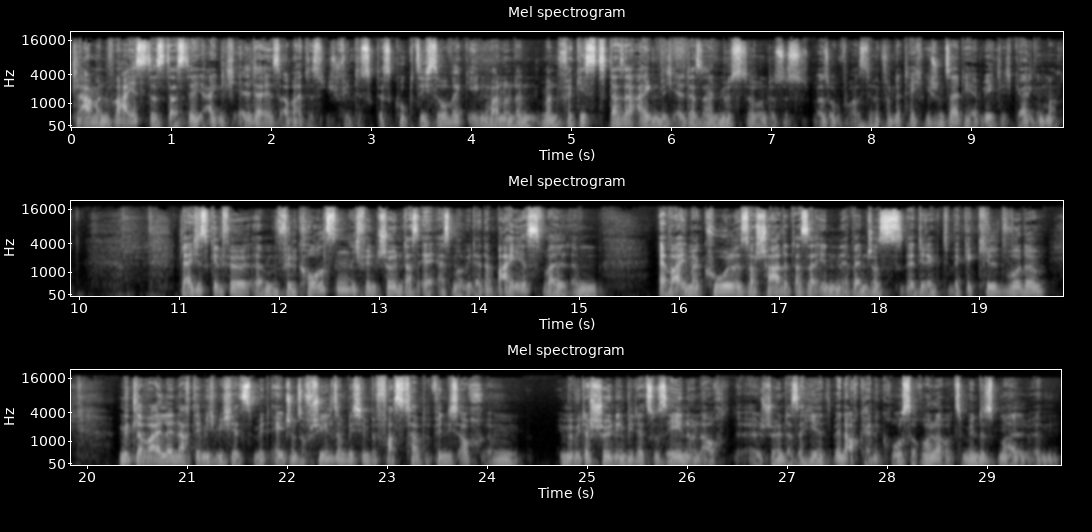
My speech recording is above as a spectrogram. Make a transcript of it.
klar, man weiß das, dass der eigentlich älter ist, aber das, ich finde, das, das guckt sich so weg irgendwann und dann man vergisst, dass er eigentlich älter sein müsste. Und das ist also aus der, von der technischen Seite her wirklich geil gemacht. Gleiches gilt für ähm, Phil Coulson. Ich finde schön, dass er erstmal wieder dabei ist, weil ähm, er war immer cool. Es war schade, dass er in Avengers äh, direkt weggekillt wurde. Mittlerweile, nachdem ich mich jetzt mit Agents of Shield so ein bisschen befasst habe, finde ich es auch ähm, immer wieder schön, ihn wieder zu sehen und auch äh, schön, dass er hier, wenn auch keine große Rolle, aber zumindest mal ähm,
